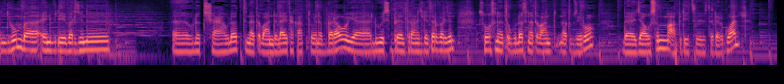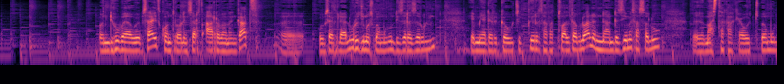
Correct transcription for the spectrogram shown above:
እንዲሁም በ NVDA version 2022 ነጥብ አንድ ላይ ተካቶ የነበረው የ Louis Braille translator version 3 ነጥብ 2 ነጥብ 1 ነጥብ 0 በ JAWS ም update ተደርጓል። እንዲሁ በ website Control Insert R በመንካት website ኡ ላይ ያሉ region ኦች በሙሉ እንዲዘረዘሩልን የሚያደርገው ችግር ተፈቷል ተብሏል እና እንደዚህ የመሳሰሉ ማስተካከያዎች በሙሉ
